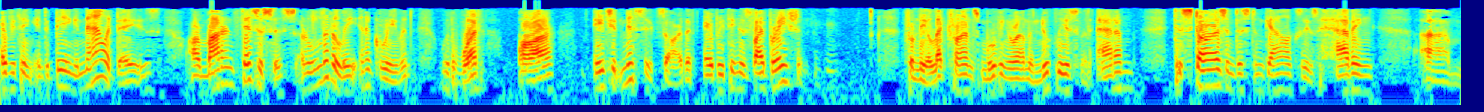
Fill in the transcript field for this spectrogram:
everything into being. And nowadays, our modern physicists are literally in agreement with what our ancient mystics are, that everything is vibration. Mm-hmm from the electrons moving around the nucleus of an atom to stars and distant galaxies having um,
